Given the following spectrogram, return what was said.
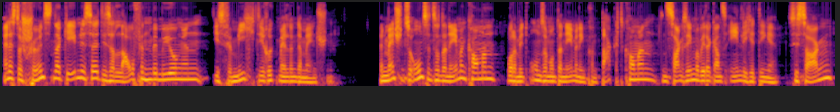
Eines der schönsten Ergebnisse dieser laufenden Bemühungen ist für mich die Rückmeldung der Menschen. Wenn Menschen zu uns ins Unternehmen kommen oder mit unserem Unternehmen in Kontakt kommen, dann sagen sie immer wieder ganz ähnliche Dinge. Sie sagen,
